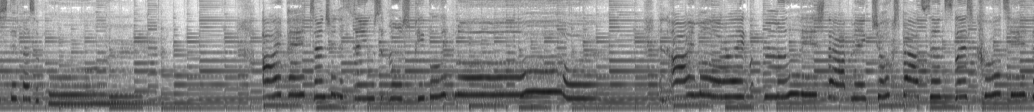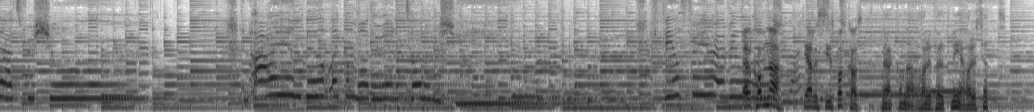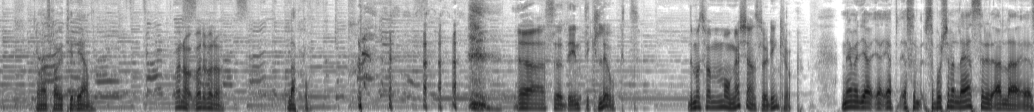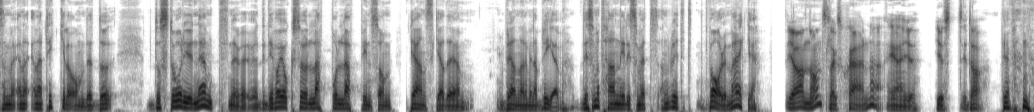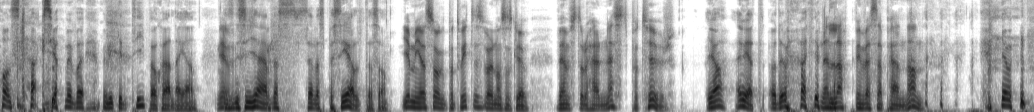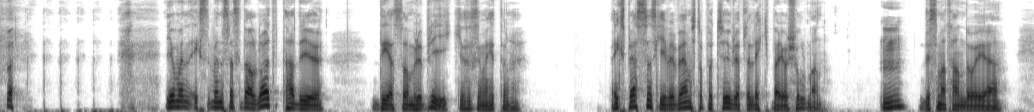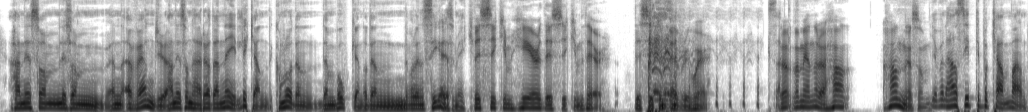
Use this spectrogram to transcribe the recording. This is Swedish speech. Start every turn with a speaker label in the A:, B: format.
A: as stiff as a board. I pay attention to things that most people ignore. And I'm alright with the movies that make jokes about senseless cruelty, that's for sure. And I am built like a mother in a total machine. I feel for your every
B: Välkomna till Alex Stigls podcast.
C: Välkomna. Har du följt med? Har du sett? Han har slagit till igen.
B: Vadå, vadå, vadå?
C: Lappo.
B: Ja, alltså det är inte klokt. Det måste vara många känslor i din kropp.
C: Nej, men jag, jag, jag, alltså, så fort man läser alla, eh, som en, en artikel om det, då, då står det ju nämnt nu. Det, det var ju också Lappo Lappin som granskade Brännande mina brev. Det är som att han är liksom ett, han har blivit ett, ett varumärke.
B: Ja, någon slags stjärna är han ju just idag.
C: Någon slags, ja, men, men vilken typ av stjärna är han?
B: Ja,
C: Det är så jävla, så jävla speciellt alltså.
B: ja, men jag såg på Twitter var det någon som skrev Vem står härnäst på tur?
C: Ja, jag vet. Och det, var- det,
B: När Lappin vässar pennan.
C: Ja, men, jo, men, men Svenska Dagbladet hade ju det som rubrik. Jag ska se om jag hittar den här. Expressen skriver, vem står på tur efter Läckberg och Schulman?
B: Mm.
C: Det är som att han då är, han är som liksom en Avenger. Han är som den här Röda Nejlikan. Kommer du ihåg den, den boken? Och den, det var en serie som gick.
B: They seek him here, they seek him there. They seek him everywhere.
C: Exakt.
B: Va, vad menar du? Han, han är som...
C: Ja, men han sitter på kammaren.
